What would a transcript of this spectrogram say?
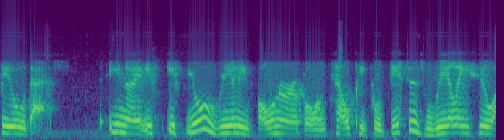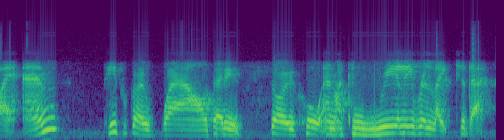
feel that. You know, if, if you're really vulnerable and tell people this is really who I am, people go, wow, that is so cool and I can really relate to that.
